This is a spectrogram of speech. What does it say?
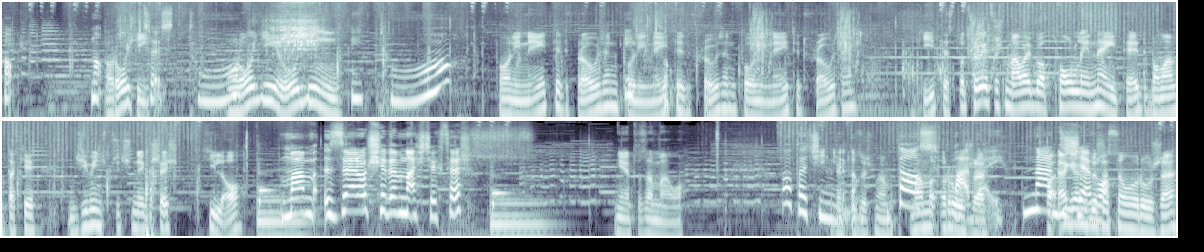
O, Ruzi. co jest tu? Ruzi, Ruzi. I tu. Pollinated, frozen, pollinated, frozen, pollinated, frozen. Git. Potrzebuję coś małego pollinated, bo mam takie 9,6 kilo. Mam 0,17, chcesz? Nie, to za mało. No to ci nie Jak dam. coś mam? To mam róże. spadaj na Pa- Jak, jak drzewo. duże są róże?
